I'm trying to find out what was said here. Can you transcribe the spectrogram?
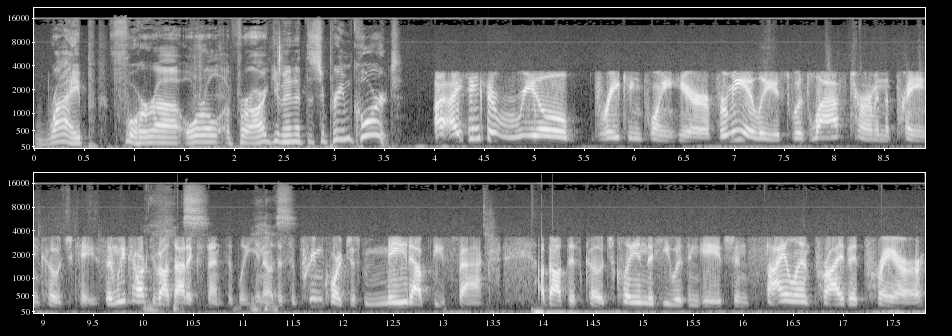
ripe for uh, oral for argument at the Supreme Court. I, I think the real breaking point here, for me at least, was last term in the praying coach case. And we talked about that extensively. You know, the Supreme Court just made up these facts about this coach, claimed that he was engaged in silent private prayer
